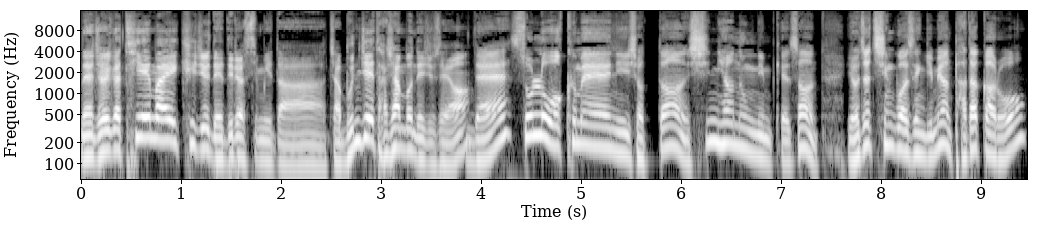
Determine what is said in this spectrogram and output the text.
네, 저희가 TMI 퀴즈 내드렸습니다. 자, 문제 다시 한번 내주세요. 네, 솔로 워크맨이셨던 신현웅님께서는 여자친구가 생기면 바닷가로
